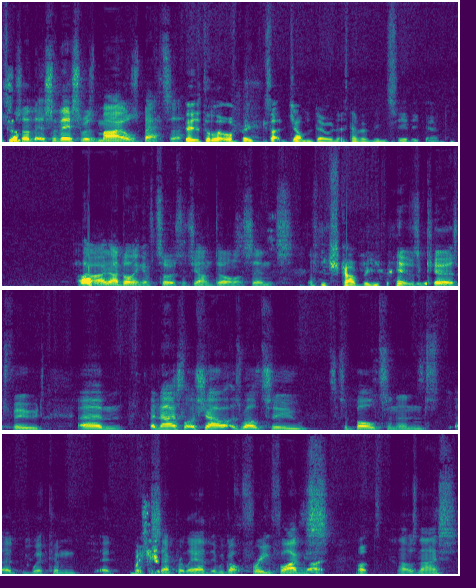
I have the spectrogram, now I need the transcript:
So, th- so this was miles better. it's the little things that jam donut's never been seen again. I, I don't think I've touched a jam donut since. You just can't breathe. it was cursed food. Um, a nice little shout out as well to to Bolton and uh, Wycombe uh, Wycombe. separately. I think we got three flags. Right. That was nice.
